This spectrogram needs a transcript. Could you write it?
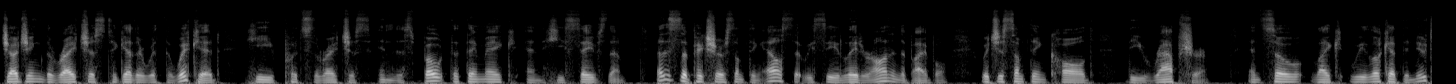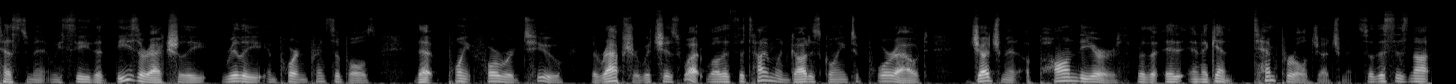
judging the righteous together with the wicked, he puts the righteous in this boat that they make and he saves them. Now, this is a picture of something else that we see later on in the Bible, which is something called the rapture. And so, like we look at the New Testament, we see that these are actually really important principles that point forward to the rapture, which is what? Well, it's the time when God is going to pour out judgment upon the earth for the and again temporal judgment. So this is not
